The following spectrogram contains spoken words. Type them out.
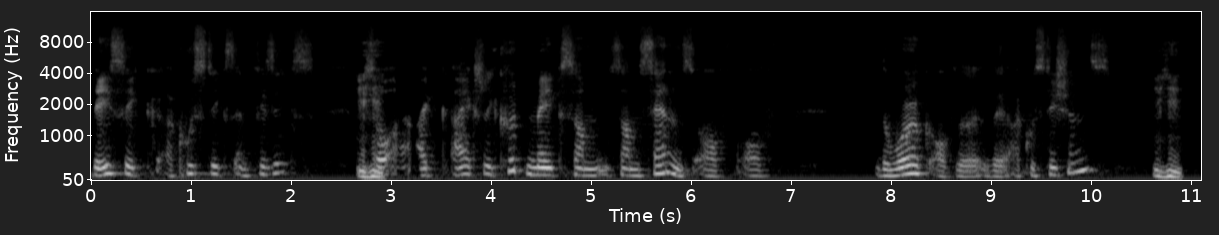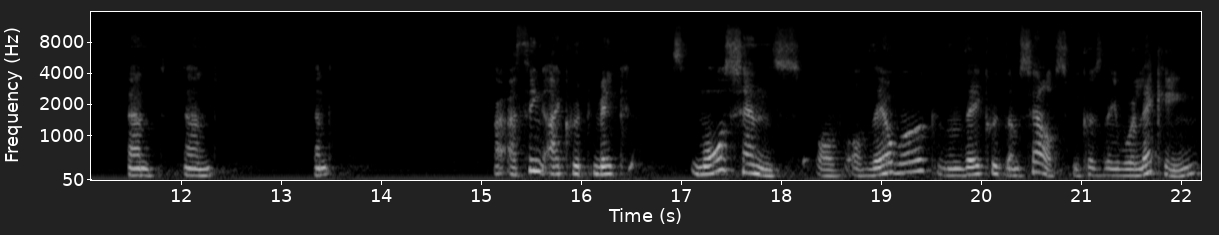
basic acoustics and physics. Mhm. So I, I actually could make some some sense of of the work of the the acousticians, Mhm. and and and I think I could make more sense of, of their work than they could themselves because they were lacking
